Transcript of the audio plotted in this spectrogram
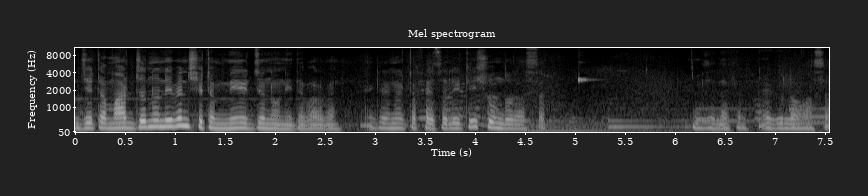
যেটা মার জন্য নেবেন, সেটা মেয়ের জন্য নিতে পারবেন। এখানে একটা ফ্যাসিলিটি সুন্দর আছে। এই যে দেখেন, এগুলোও আছে।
